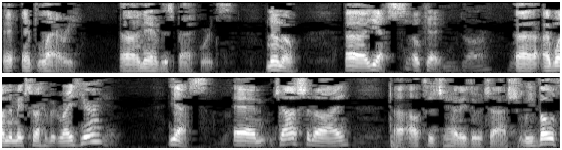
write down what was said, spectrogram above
at, Larry, uh, I may have this backwards. No, no. Uh, yes, okay. Uh, I want to make sure I have it right here. Yes, and Josh and I, uh, I'll teach you how to do it, Josh. We both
